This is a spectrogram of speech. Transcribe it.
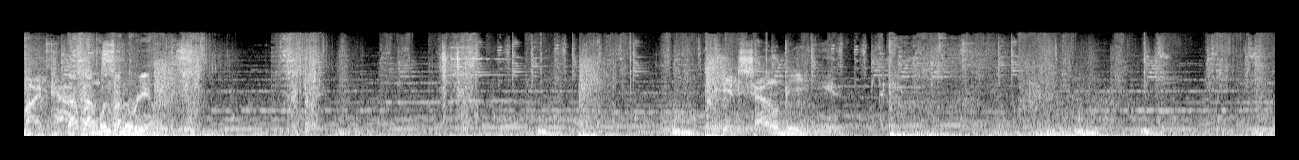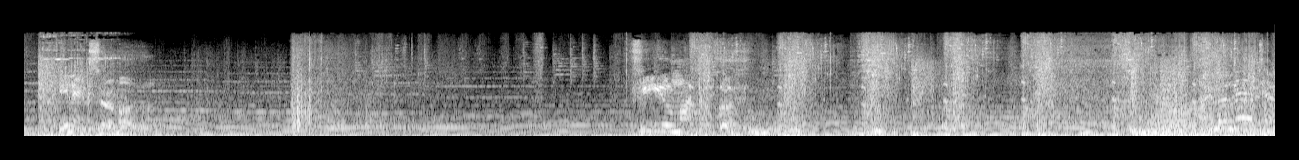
My path That, that was unreal. It shall be. Feel my... I'm attack!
